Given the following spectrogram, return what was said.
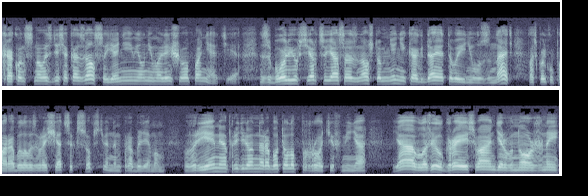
Как он снова здесь оказался, я не имел ни малейшего понятия. С болью в сердце я осознал, что мне никогда этого и не узнать, поскольку пора было возвращаться к собственным проблемам. Время определенно работало против меня. Я вложил Грейс Вандер в ножны.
